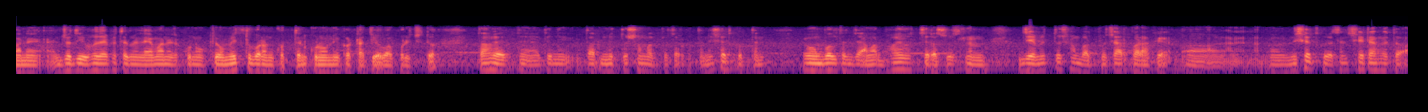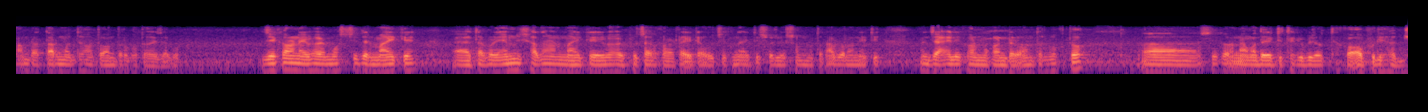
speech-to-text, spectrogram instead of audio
মানে যদি হুজাইফাত ইবনে লেমানের কোনো কেউ মৃত্যুবরণ করতেন, কোনো নিকটাত্মীয় বা পরিচিত, তাহলে তিনি তার মৃত্যু সংবাদ প্রচার করতে নিষেধ করতেন এবং বলতেন যে, আমার ভয় হচ্ছে রাসূল ইসলাম যে মৃত্যু সংবাদ প্রচার করাকে নিষেধ করেছেন, সেটা হয়তো আমরা তার মধ্যে হয়তো অন্তর্গত হয়ে যাব। যে কারণে এভাবে মসজিদের মাইকে তারপরে এমনি সাধারণ মাইকে এভাবে প্রচার করাটা এটা উচিত না, এটি শরীর সম্মত না বরং এটি জাহিলি কর্মকাণ্ডের অন্তর্ভুক্ত। সে কারণে আমাদের এটি থেকে বিরত থাকা অপরিহার্য।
